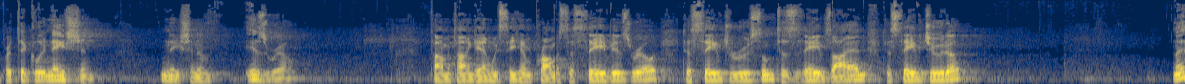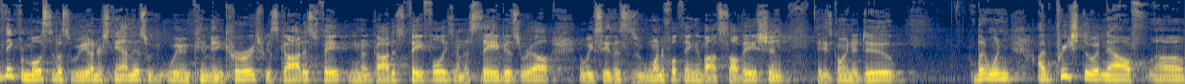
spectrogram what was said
a particular nation, nation of Israel. Time and time again, we see him promise to save Israel, to save Jerusalem, to save Zion, to save Judah. And I think for most of us, we understand this. We, we can be encouraged because God is, faith, you know, God is faithful. He's going to save Israel. And we see this is a wonderful thing about salvation that he's going to do. But when I preached through it now, uh,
